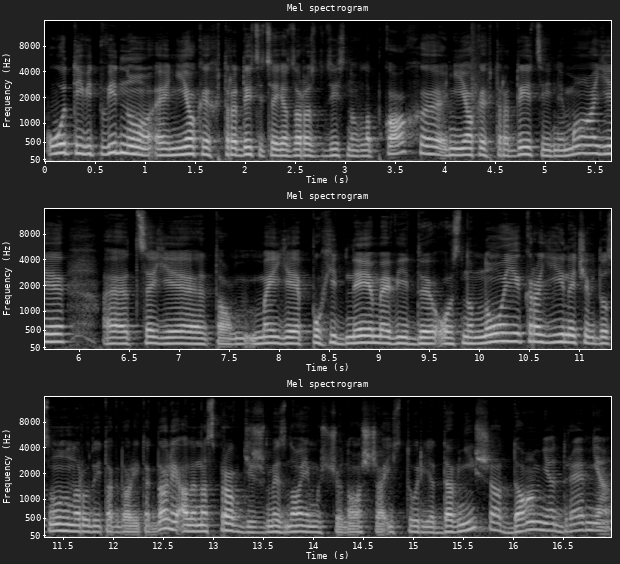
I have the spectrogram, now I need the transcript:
От і відповідно е, ніяких традицій, це я зараз дійсно в лапках, е, ніяких традицій немає. Е, Це є там, ми є похідними від основної країни чи від основного народу і так далі. І так далі. Але насправді ж ми знаємо, що наша історія давніша, давня, древня,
